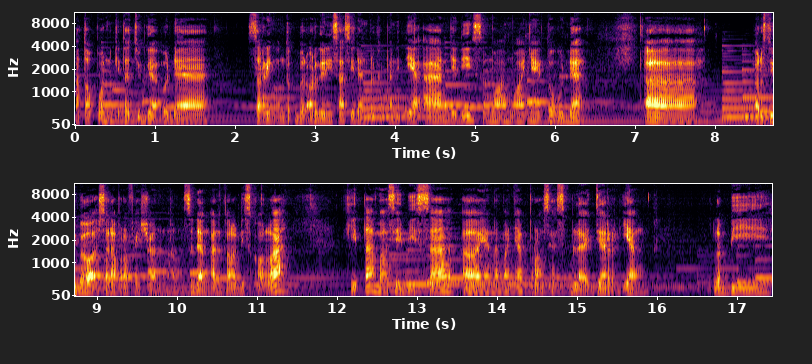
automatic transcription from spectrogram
ataupun kita juga udah sering untuk berorganisasi dan berkepanitiaan. Jadi semua muanya itu udah uh, harus dibawa secara profesional. Sedangkan kalau di sekolah kita masih bisa uh, yang namanya proses belajar yang lebih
